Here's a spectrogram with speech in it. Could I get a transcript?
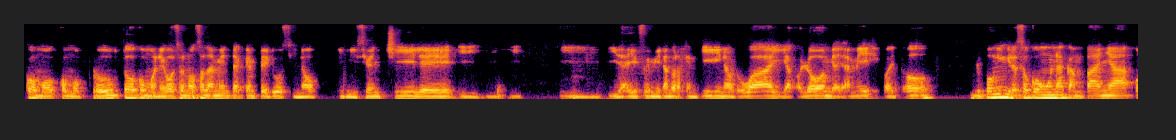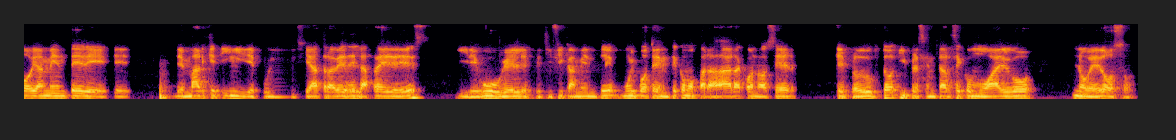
como, como producto, como negocio, no solamente acá en Perú, sino inició en Chile y, y, y, de ahí fue mirando a Argentina, Uruguay, a Colombia, y a México y todo. Groupon ingresó con una campaña, obviamente, de, de, de marketing y de publicidad a través de las redes, y de Google específicamente muy potente como para dar a conocer el producto y presentarse como algo novedoso,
